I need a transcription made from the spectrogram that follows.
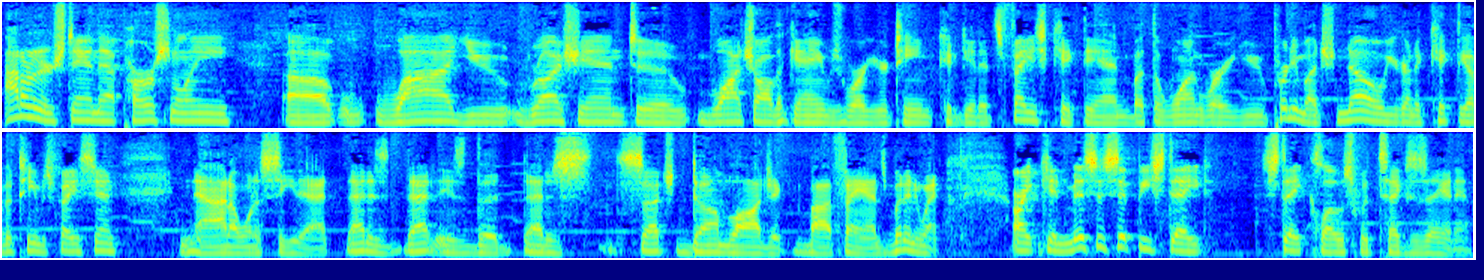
I don't understand that personally. Uh, why you rush in to watch all the games where your team could get its face kicked in, but the one where you pretty much know you're going to kick the other team's face in, nah, I don't want to see that. That is that is the that is such dumb logic by fans. But anyway, all right. Can Mississippi State stay close with Texas A&M?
